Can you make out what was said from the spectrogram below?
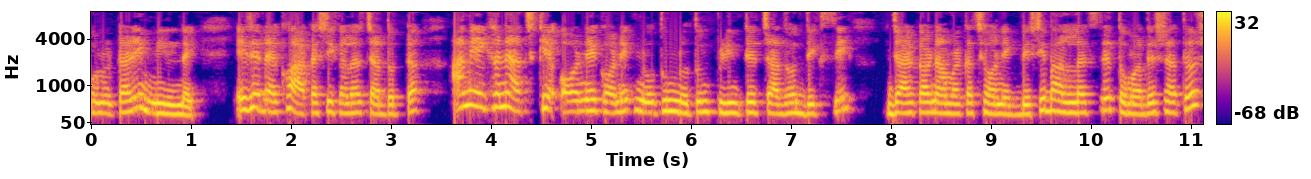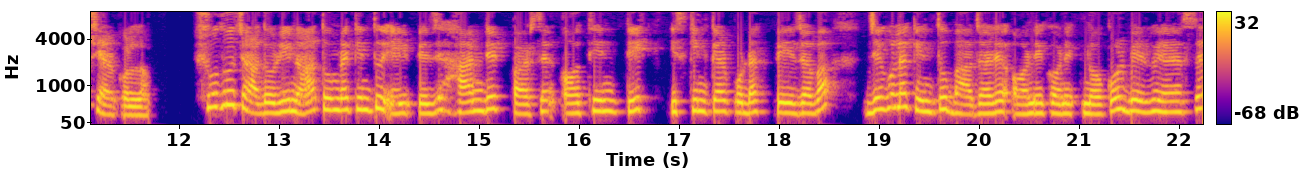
কোনোটারই মিল নেই। এই যে দেখো আকাশি কালার চাদরটা, আমি এখানে আজকে অনেক অনেক নতুন নতুন প্রিন্টের চাদর দেখছি, যার কারণে আমার কাছে অনেক বেশি ভালো লাগছে, তোমাদের সাথেও শেয়ার করলাম। শুধু চাদরই না, তোমরা কিন্তু এই পেজে hundred percent authentic skin care product পেয়ে যাবা, যেগুলা কিন্তু বাজারে অনেক অনেক নকল বের হয়ে আছে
